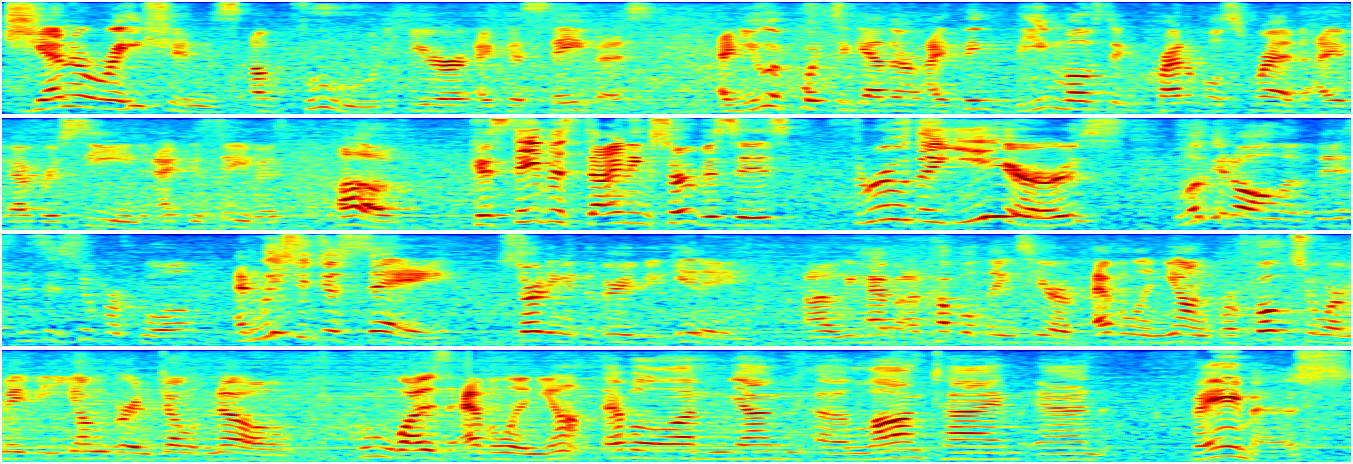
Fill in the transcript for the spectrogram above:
generations of food here at Gustavus. And you have put together, I think, the most incredible spread I've ever seen at Gustavus of Gustavus dining services through the years. Look at all of this. This is super cool. And we should just say, starting at the very beginning, uh, we have a couple things here of Evelyn Young. For folks who are maybe younger and don't know, who was Evelyn Young? Evelyn Young, a long time and famous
